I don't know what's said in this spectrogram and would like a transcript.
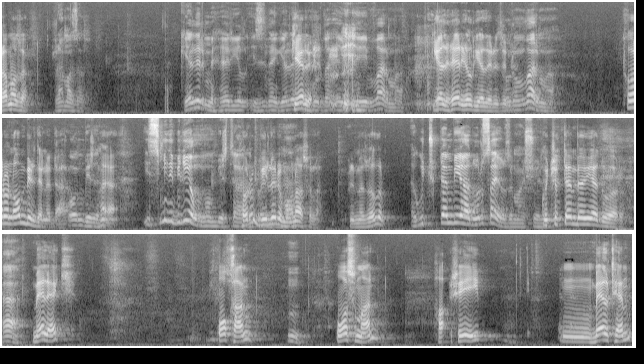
Ramazan. Ramazan. Gelir mi her yıl izine gelir Gelir. mi? Burada evliliği var mı? Gelir, her yıl gelir izine. Torun var mı? Torun 11 tane daha. 11'den. He. İsmini biliyor musun 11 tane? Torun torunun? bilirim He. o nasıl. Bilmez olur mu? E, küçükten yağa doğru say o zaman şöyle. Küçükten büyüğe doğru. He. Melek, Okan, Osman, şey, hmm, Meltem,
